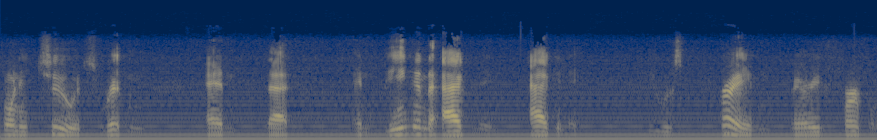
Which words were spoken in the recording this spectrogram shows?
22, it's written, and that, and being in agony, agony, he was praying very fervently,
